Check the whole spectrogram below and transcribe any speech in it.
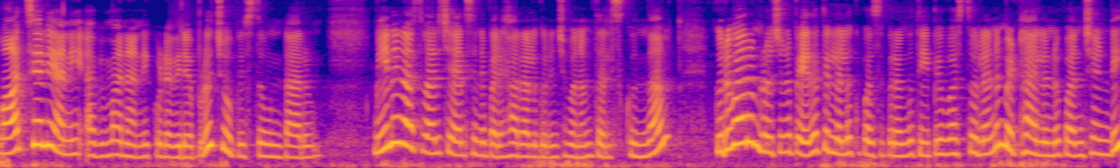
వాత్సల్యాన్ని అభిమానాన్ని కూడా వీరెప్పుడు చూపిస్తూ ఉంటారు. మీనరాశి వారు చేయాల్సిన పరిహారాల గురించి మనం తెలుసుకుందాం. గురువారం రోజున పేద పిల్లలకు పసుపు రంగు తీపి వస్తువులను మిఠాయిలను పంచండి.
